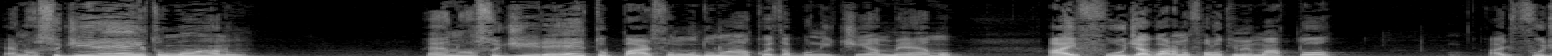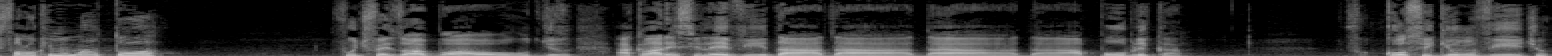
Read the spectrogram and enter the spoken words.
É nosso direito, mano. É nosso direito, parça. O mundo não é uma coisa bonitinha mesmo. A iFood agora não falou que me matou? A iFood falou que me matou. Food fez o- o- a Clarice Levi da, da, da, da Pública conseguiu um vídeo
